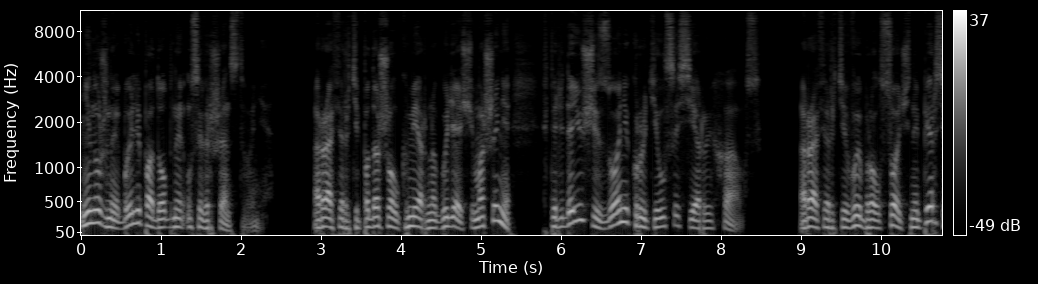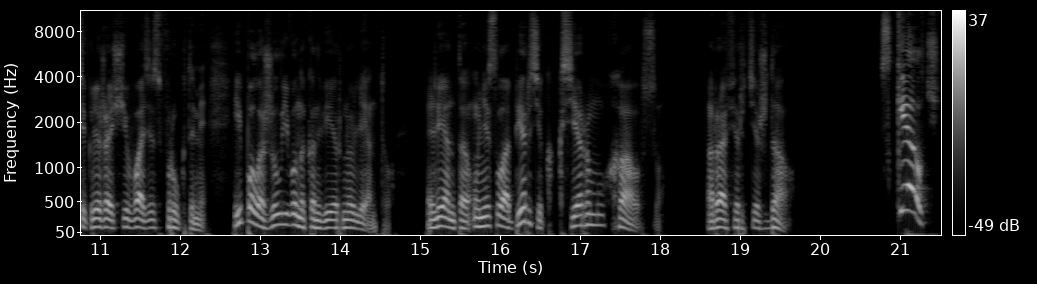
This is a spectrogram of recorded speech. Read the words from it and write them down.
не нужны были подобные усовершенствования. Раферти подошел к мерно гудящей машине, в передающей зоне крутился серый хаос. Раферти выбрал сочный персик, лежащий в вазе с фруктами, и положил его на конвейерную ленту. Лента унесла персик к серому хаосу. Раферти ждал. «Скелч!»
